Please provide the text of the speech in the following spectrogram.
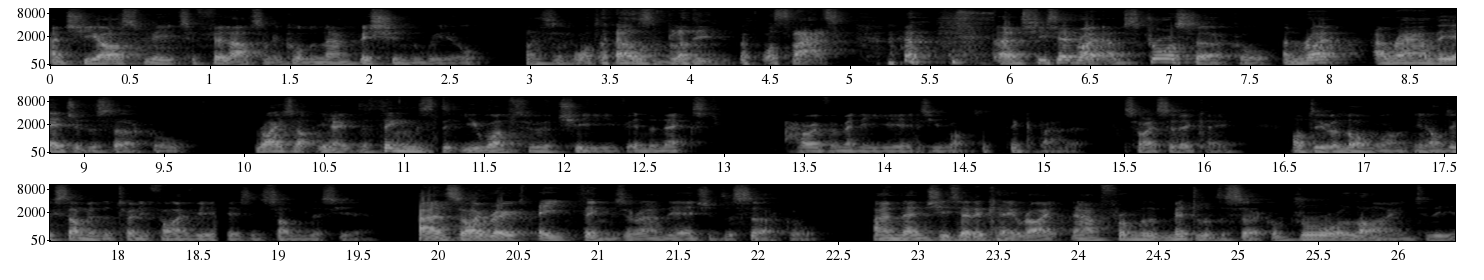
And she asked me to fill out something called an ambition wheel. I said, What the hell's bloody, what's that? and she said, Right, I'll just draw a circle and right around the edge of the circle, write up, you know, the things that you want to achieve in the next however many years you want to think about it. So I said, Okay, I'll do a long one. You know, I'll do some in the 25 years and some this year. And so I wrote eight things around the edge of the circle. And then she said, okay, right, now from the middle of the circle, draw a line to the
